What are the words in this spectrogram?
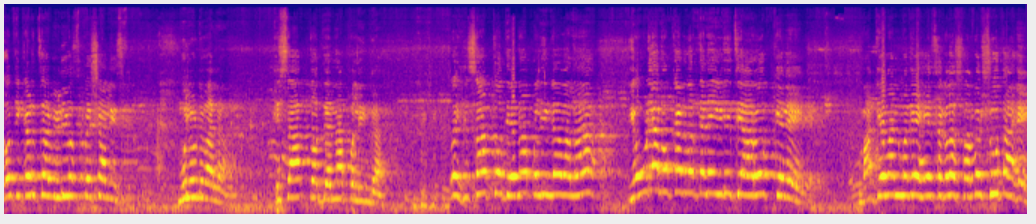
तो तिकडचा व्हिडिओ स्पेशालिस्ट मुलुंडवाला. हिसाब तो देना पलिंगा. तो हिसाब तो देना पलिंगावाला एवढ्या लोकांवर त्याने ईडीचे आरोप केले. माध्यमांमध्ये हे सगळं सर्वश्रुत आहे.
